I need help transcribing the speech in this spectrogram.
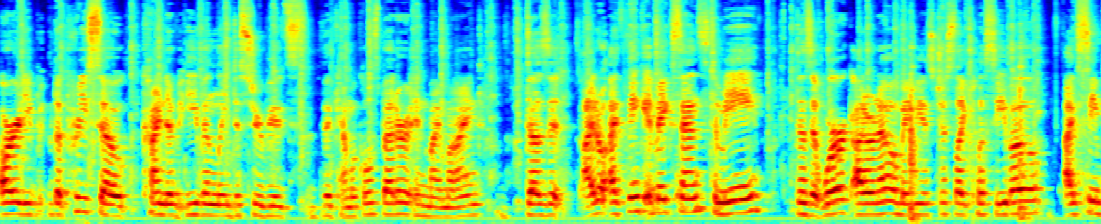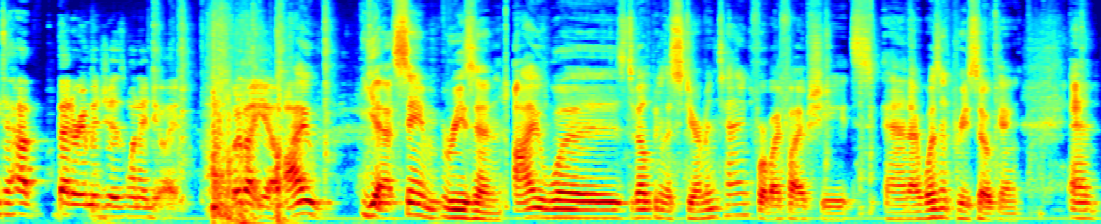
already the pre-soak kind of evenly distributes the chemicals better in my mind. Does it I don't I think it makes sense to me. Does it work? I don't know. Maybe it's just like placebo. I seem to have better images when I do it. What about you? I yeah, same reason. I was developing the Stearman tank four x five sheets, and I wasn't pre-soaking, and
